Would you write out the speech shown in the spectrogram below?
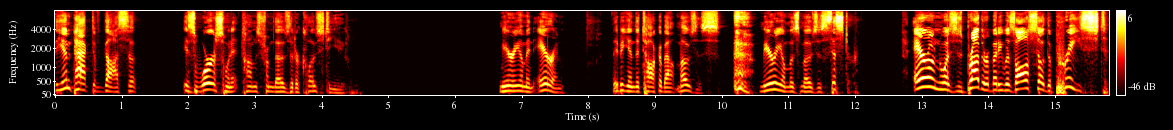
The impact of gossip is worse when it comes from those that are close to you. Miriam and Aaron, they begin to talk about Moses. Miriam was Moses' sister. Aaron was his brother, but he was also the priest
